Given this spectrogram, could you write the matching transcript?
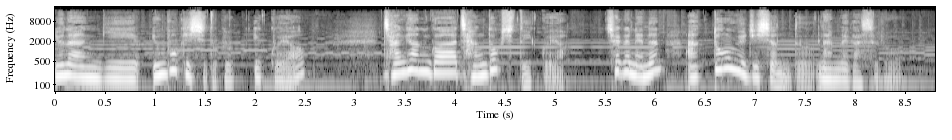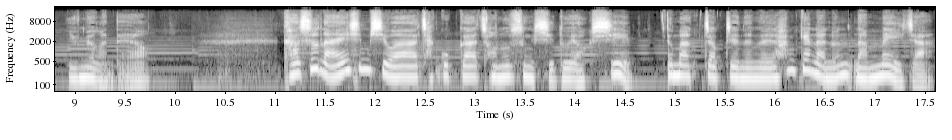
윤한기, 윤복희 씨도 있고요. 장현과 장덕 씨도 있고요. 최근에는 악동 뮤지션도 남매 가수로 유명한데요. 가수 나혜심 씨와 작곡가 전호승 씨도 역시 음악적 재능을 함께 나눈 남매이자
